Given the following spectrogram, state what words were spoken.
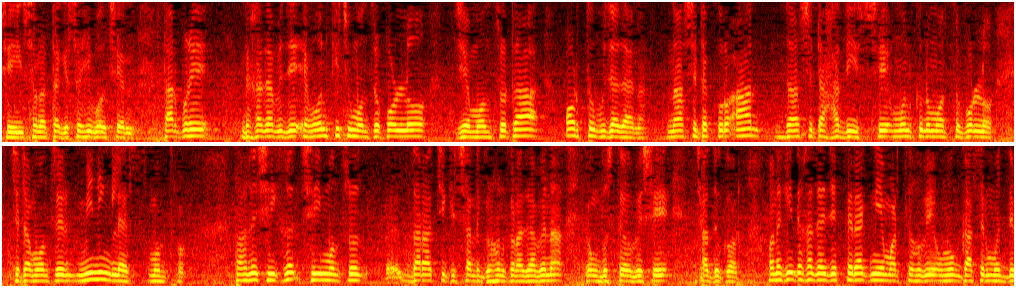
সেই সনদটাকে সহি বলছেন। তারপরে দেখা যাবে যে এমন কিছু মন্ত্র পড়ল যে মন্ত্রটা অর্থ বোঝা যায় না। না সেটা কোরআন, না সেটা হাদিস, সে এমন কোনো মন্ত্র পড়ল যেটা মন্ত্রের মিনিংলেস মন্ত্র। তাহলে সেই সেই মন্ত্র দ্বারা চিকিৎসা গ্রহণ করা যাবে না এবং বুঝতে হবে সে জাদুকর। অনেকেই দেখা যায় যে পেরাক নিয়ে মারতে হবে, অমুক গাছের মধ্যে,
